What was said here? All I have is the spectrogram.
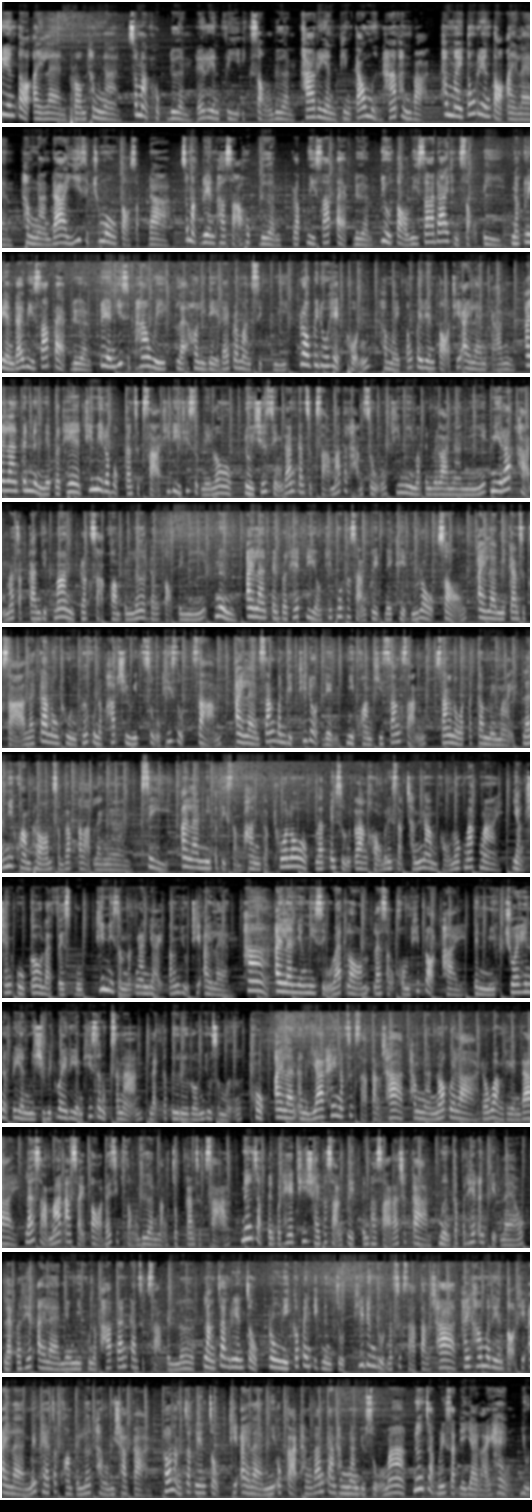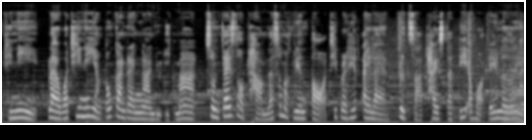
เรียนต่อไอแลนด์พร้อมทำงาน สมัคร 6 เดือน ได้เรียนฟรีอีก 2 เดือน ค่าเรียนเพียง 95,000 บาท ทำไมต้องเรียนต่อไอร์แลนด์ทำงานได้ 20 ชั่วโมงต่อสัปดาห์ สมัครเรียนภาษา 6 เดือน รับวีซ่า 8 เดือน อยู่ต่อวีซ่าได้ถึง 2 ปี นักเรียนได้วีซ่า 8 เดือน เรียน 25 วีค และฮอลิเดย์ได้ประมาณ 10 วีค เราไปดูเหตุผลทำไมต้องไปเรียนต่อที่ไอร์แลนด์กัน ไอร์แลนด์เป็นหนึ่งในประเทศที่มีระบบการศึกษาที่ดีที่สุดในโลก โดยชื่อเสียงด้านการศึกษามาตรฐานสูง ที่มีมาเป็นเวลานานนี้ มีรากฐานมาจากการยึดมั่น รักษาความเป็นเลิศดังต่อไปนี้ 1. ไอแลนด์เป็นประเทศเดียวที่พูดภาษาอังกฤษในเขตยุโรป 2. ไอร์แลนด์มีการศึกษาและการลงทุนเพื่อคุณภาพชีวิตสูงที่สุด 3. ไอร์แลนด์สร้างบัณฑิตที่โดดเด่น มีความคิดสร้างสรรค์ สร้างนวัตกรรมใหม่ๆ และมีความพร้อมสำหรับตลาดแรงงาน 4. ไอร์แลนด์มีปฏิสัมพันธ์กับทั่วโลก และเป็นศูนย์กลางของบริษัทชั้นนำของโลกมากมาย อย่างเช่น Google และ Facebook ที่มีสำนักงานใหญ่ตั้งอยู่ที่ไอร์แลนด์ 5. ไอร์แลนด์ยังมีสิ่งแวดล้อม และสังคมที่ปลอดภัย เป็นมิตรช่วยให้นักเรียนมีชีวิตวัยเรียนที่สนุกสนาน และกระตือรือร้นอยู่เสมอ 6. ไอร์แลนด์อนุญาตให้นักศึกษาต่างชาติทำงานนอกเวลาระหว่างเรียนได้ และสามารถอาศัยต่อได้ 12 เดือนหลังจบการศึกษา เนื่องจากเป็นประเทศที่ใช้ภาษาอังกฤษเป็นภาษาราชการเหมือนกับประเทศอังกฤษแล้ว และประเทศไอร์แลนด์ยังมีคุณภาพด้านการศึกษาเป็นเลิศ หลังจากเรียนจบ ตรงนี้ก็เป็นอีกหนึ่งจุดที่ดึงดูดนักศึกษาต่างชาติ ให้เข้ามาเรียนต่อที่ไอร์แลนด์ไม่แพ้จากความเป็นเลิศทางวิชาการ เพราะหลังจากเรียนจบที่ไอร์แลนด์มีโอกาสทางด้านการทำงานอยู่สูงมาก เนื่องจากบริษัทใหญ่ ๆ หลายแห่งอยู่ที่นี่ แปลว่าที่นี่ยังต้องการแรงงานอยู่อีกมาก สนใจสอบถามและสมัครเรียนต่อที่ประเทศไอร์แลนด์ ปรึกษาไทยสตัตตี้อบอร์ดได้เลย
